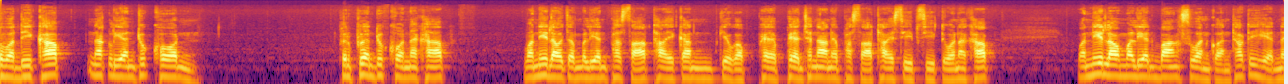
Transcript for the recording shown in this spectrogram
สวัสดีครับ นักเรียนทุกคน เพื่อนๆทุกคนนะครับ วันนี้เราจะมาเรียนภาษาไทยกันเกี่ยวกับแพพยัญชนะในภาษาไทย 44 ตัวนะครับ วันนี้เรามาเรียนบางส่วนก่อนเท่าที่เห็นใน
